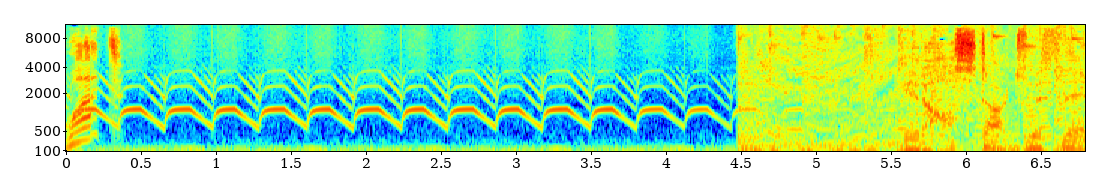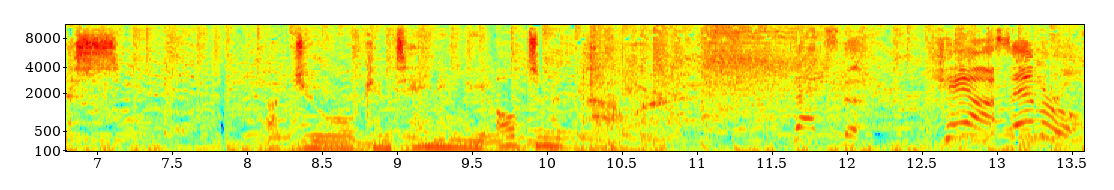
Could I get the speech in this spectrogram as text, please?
What? It all starts with this. A jewel containing the ultimate power. That's the Chaos Emerald!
